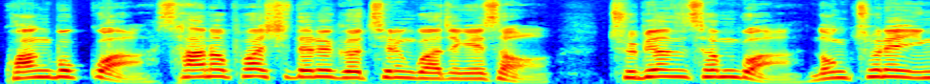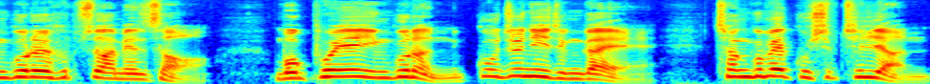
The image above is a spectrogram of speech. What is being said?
광복과 산업화 시대를 거치는 과정에서 주변 섬과 농촌의 인구를 흡수하면서 목포의 인구는 꾸준히 증가해 1997년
